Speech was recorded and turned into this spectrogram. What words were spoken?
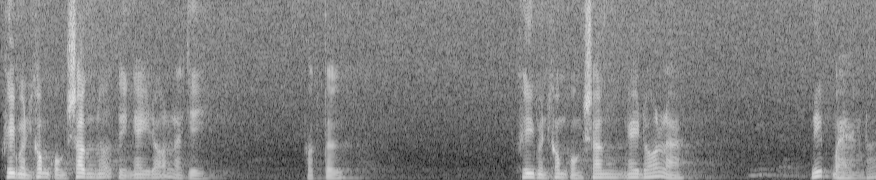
Khi mình không còn sân nữa thì ngay đó là gì? Phật tử. Khi mình không còn sân, ngay đó là niết bàn đó.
